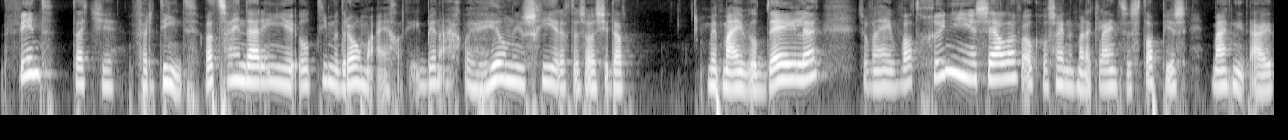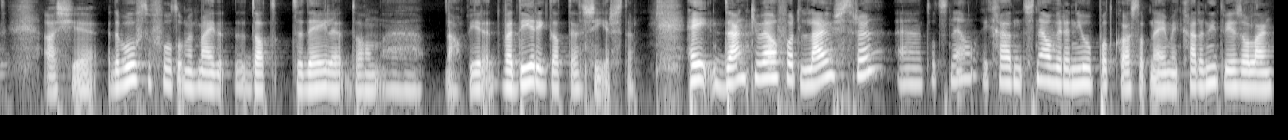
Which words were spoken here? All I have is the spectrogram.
vindt dat je verdient. Wat zijn daarin je ultieme dromen eigenlijk? Ik ben eigenlijk wel heel nieuwsgierig. Dus als je dat met mij wilt delen, zo van hé, hey, wat gun je jezelf? Ook al zijn het maar de kleinste stapjes, maakt niet uit. Als je de behoefte voelt om met mij dat te delen, dan uh, nou, weer waardeer ik dat ten zeerste. Hey, dankjewel voor het luisteren. Uh, tot snel. Ik ga snel weer een nieuwe podcast opnemen. Ik ga er niet weer zo lang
